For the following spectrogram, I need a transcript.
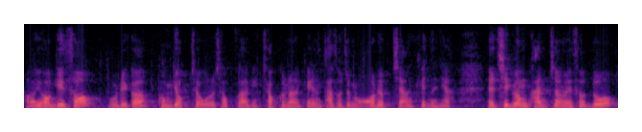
어, 여기서 우리가 공격적으로 접근하기, 접근하기에는 다소 좀 어렵지 않겠느냐. 지금 관점에서도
